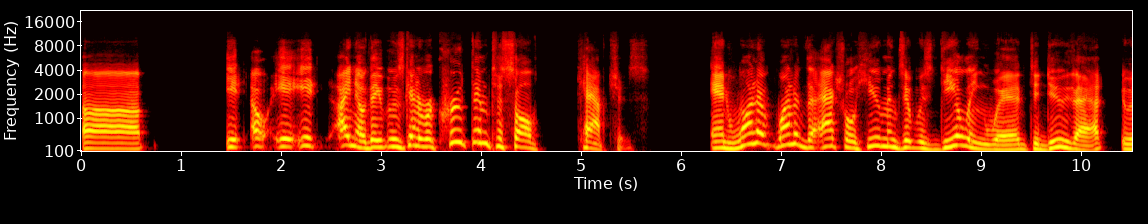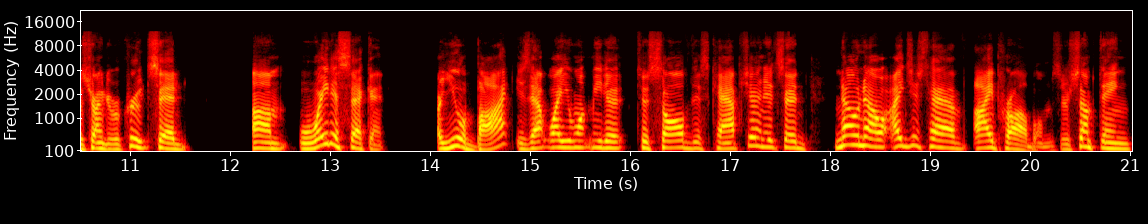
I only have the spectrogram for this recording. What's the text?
uh, it oh it, it I know they was going to recruit them to solve captchas. And one of one of the actual humans it was dealing with to do that, it was trying to recruit, said, um, wait a second, are you a bot? Is that why you want me to to solve this captcha? And it said, no, no, I just have eye problems or something.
